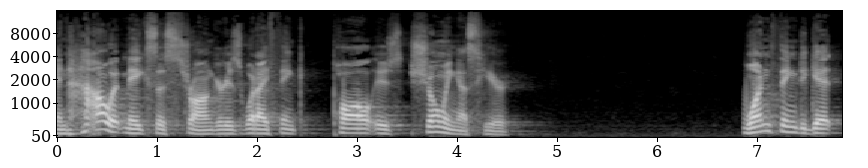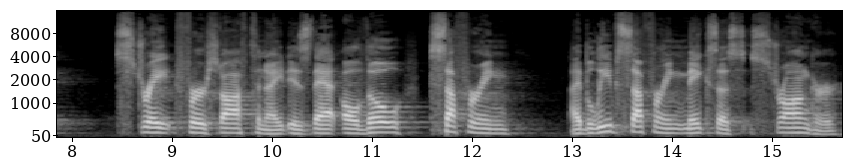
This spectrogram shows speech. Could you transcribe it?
And how it makes us stronger is what I think Paul is showing us here. One thing to get straight first off tonight is that although suffering, I believe suffering makes us stronger,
